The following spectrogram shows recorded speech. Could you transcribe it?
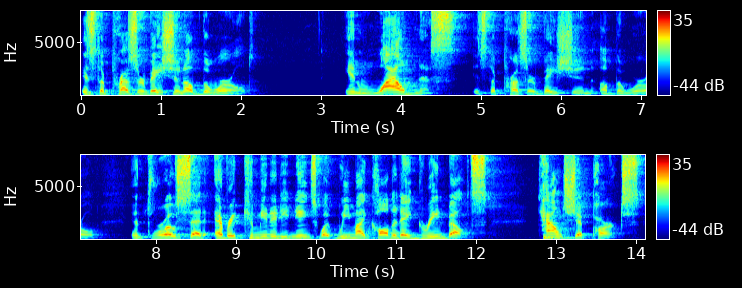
is the preservation of the world. In wildness is the preservation of the world. And Thoreau said every community needs what we might call today green belts, township parks.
